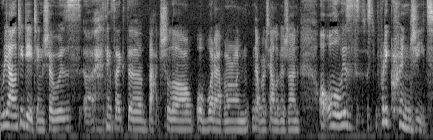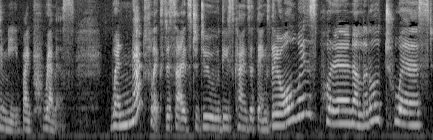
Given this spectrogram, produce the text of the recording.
Reality dating shows, uh, things like The Bachelor or whatever on network television, are always pretty cringy to me by premise. When Netflix decides to do these kinds of things, they always put in a little twist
